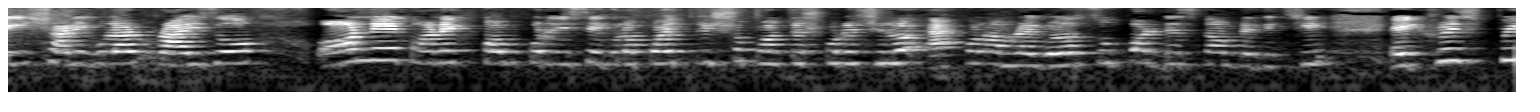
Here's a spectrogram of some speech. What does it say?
এই শাড়িগুলোর প্রাইসও অনেক অনেক কম করে দিচ্ছে এগুলো পঁয়ত্রিশশো পঞ্চাশ করেছিল। এখন আমরা এগুলো সুপার ডিসকাউন্টে দিচ্ছি। এই ক্রিস্পি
